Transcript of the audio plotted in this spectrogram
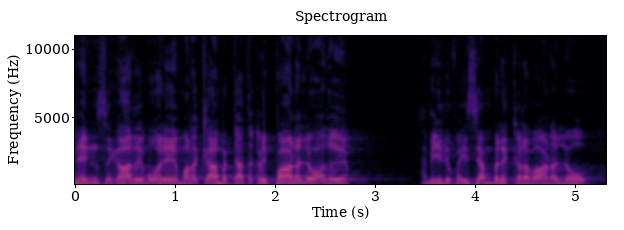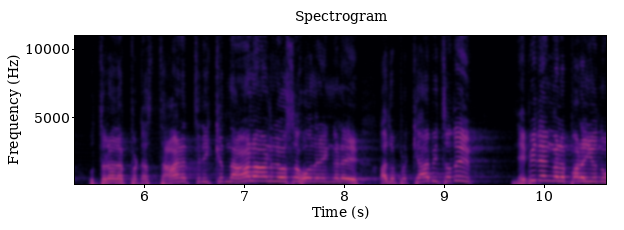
ബെൻസ് കാറ് പോലെ മറക്കാൻ പറ്റാത്ത കളിപ്പാണല്ലോ അത്. ഹമീദ് ഫൈസി അമ്പലക്കടവാണല്ലോ. ഉത്തരവാദപ്പെട്ട സ്ഥാനത്തിരിക്കുന്ന ആളാണല്ലോ സഹോദരങ്ങളെ അത് പ്രഖ്യാപിച്ചത്. നബിതങ്ങൾ പറയുന്നു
